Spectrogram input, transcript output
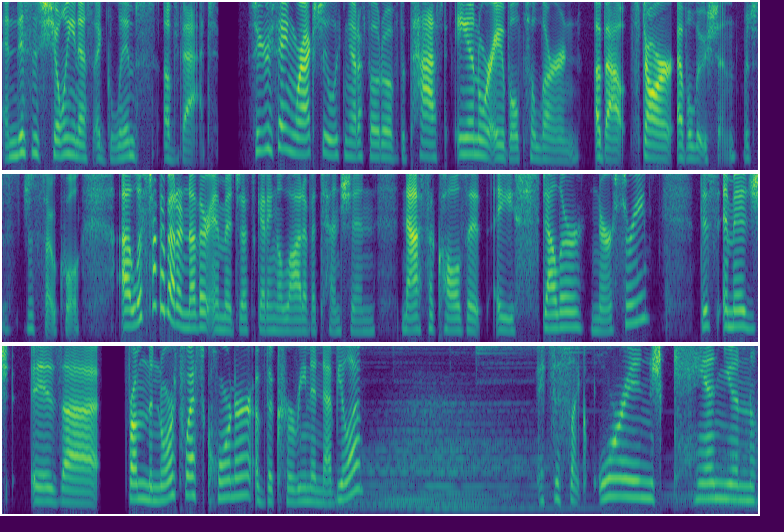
And this is showing us a glimpse of that. So you're saying we're actually looking at a photo of the past and we're able to learn about star evolution, which is just so cool. Uh, let's talk about another image that's getting a lot of attention. NASA calls it a stellar nursery. This image is uh, from the northwest corner of the Carina Nebula. It's this like orange canyon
